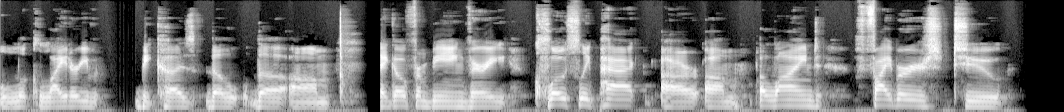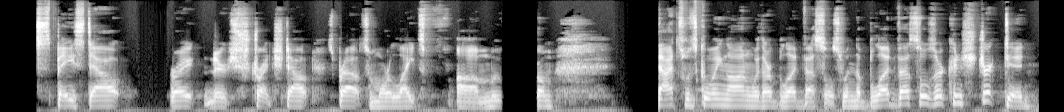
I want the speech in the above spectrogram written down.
look lighter because the the um they go from being very closely packed or um, aligned fibers to spaced out right? They're stretched out, spread out, so more lights uh, move from. That's what's going on with our blood vessels. When the blood vessels are constricted,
